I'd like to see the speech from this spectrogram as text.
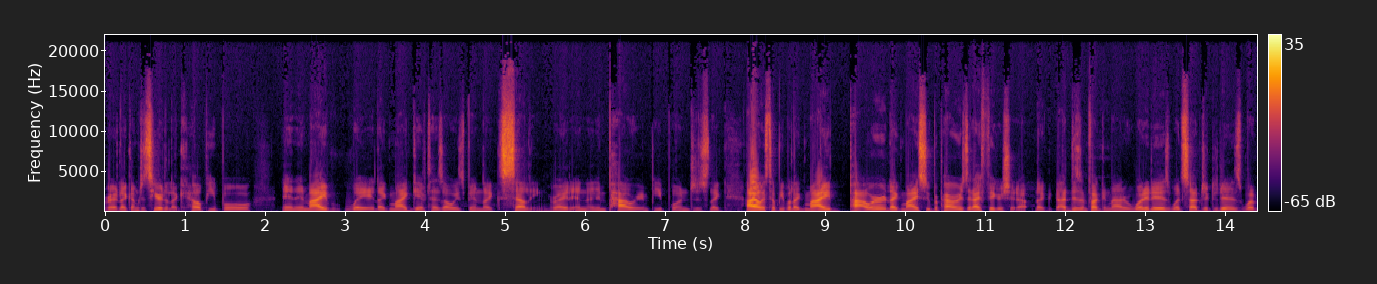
right? Like i'm just here to like help people and in my way like my gift has always been like selling right? And, and empowering people and just like i always tell people like my power like my superpower is that i figure shit out. Like that doesn't fucking matter what it is what subject it is what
